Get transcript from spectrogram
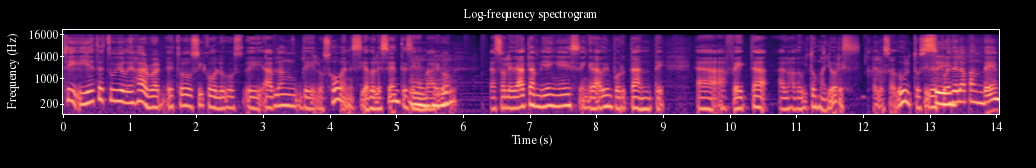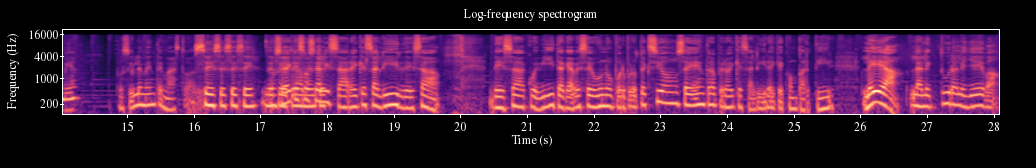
Sí, y este estudio de Harvard, estos psicólogos eh, hablan de los jóvenes y adolescentes, sin embargo, la soledad también es en grado importante, ah, afecta a los adultos mayores a los adultos. Y después de la pandemia, posiblemente más todavía. Sí, sí, sí, sí. Entonces hay que socializar, hay que salir de esa de esa cuevita que a veces uno por protección se entra, pero hay que salir, hay que compartir. Lea, la lectura le lleva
